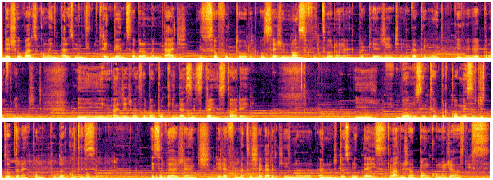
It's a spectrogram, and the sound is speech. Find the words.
e deixou vários comentários muito intrigantes sobre a humanidade e o seu futuro, ou seja, o nosso futuro, né? Porque a gente ainda tem muito o que viver pela frente. E a gente vai saber um pouquinho dessa estranha história aí. E vamos então pro começo de tudo, né? Como tudo aconteceu. Esse viajante, ele afirma ter chegado aqui no ano de 2010, lá no Japão, como eu já disse.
